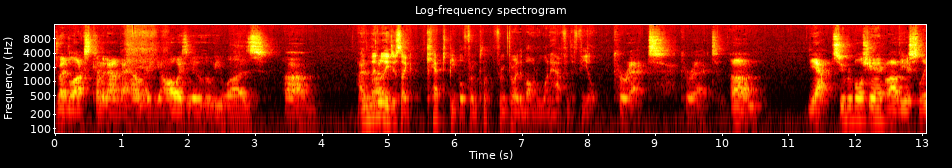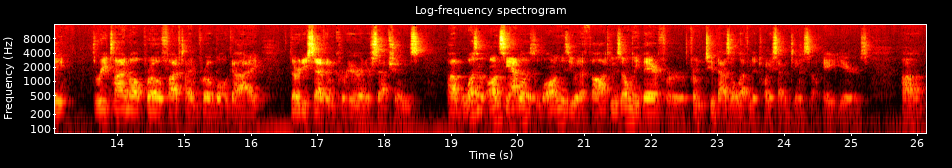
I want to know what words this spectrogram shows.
Dreadlocks coming out of the helmet, you always knew who he was. Um, I literally just like kept people from pl- from throwing the ball to one half of the field. Correct. Correct. Um, yeah, Super Bowl champ, obviously. Three time All Pro, five time Pro Bowl guy, 37 career interceptions. Um, wasn't on Seattle as long as you would have thought. He was only there for from 2011 to 2017, so eight years. Um,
